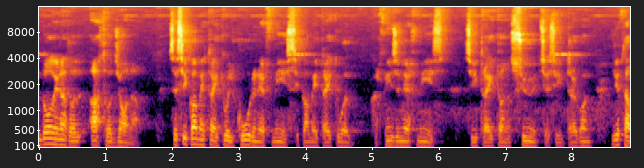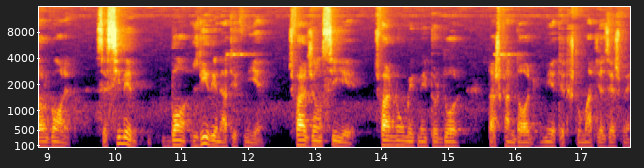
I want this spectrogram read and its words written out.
ndodhin ato ato gjana, se si ka me trajtu lkurën e fëmijës, si ka me trajtu kërthizën e fëmijës, si i trajton sytë, se si i trajton gjitha organet, se si me ba lidhjen e atij fëmije, çfarë gjonësie, çfarë numrit me i përdor, tash kanë dalë mjetet kështu ma të lezetshme,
